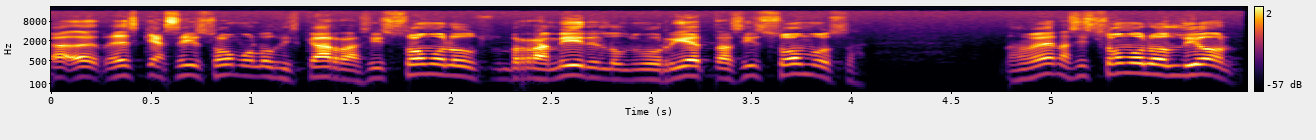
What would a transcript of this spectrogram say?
ah, es que así somos los Vizcarra, así somos los Ramírez, los Murrieta, así somos, amén, así somos los León.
